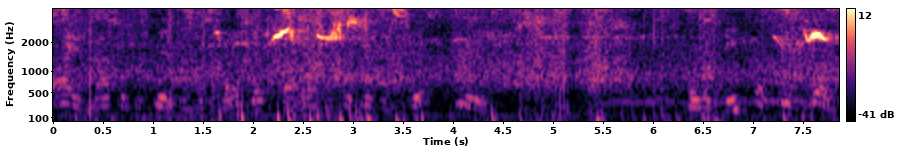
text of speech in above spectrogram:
I am not interested in taking brain chips, but I am interested in this dude. The receipts of his work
